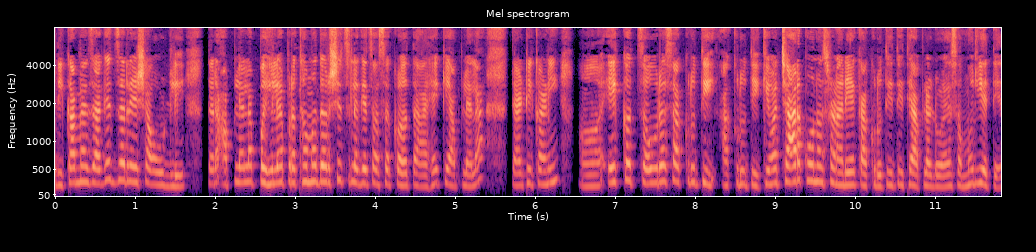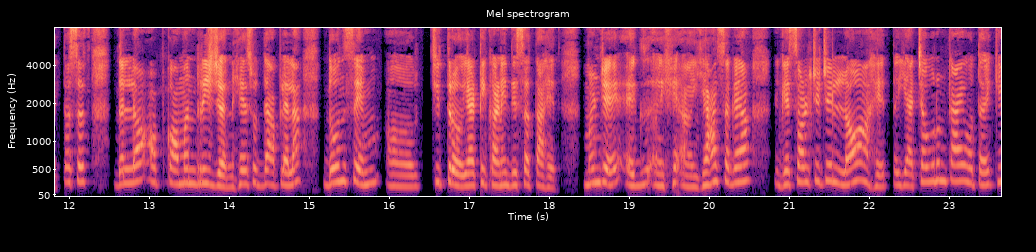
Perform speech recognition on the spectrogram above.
रिकाम्या जागेत जर रेषा ओढली तर आपल्याला पहिल्या प्रथमदर्शीच लगेच असं कळतं आहे की आपल्याला त्या ठिकाणी एक चौरस आकृती आकृती किंवा चार कोण असणारी एक आकृती तिथे आपल्या डोळ्यासमोर येते. तसंच the law of common reason हे सुद्धा आपल्याला दोन सेम चित्र या ठिकाणी दिसत आहेत. म्हणजे एक्झ ह्या सगळ्या गेसॉल्टचे जे लॉ आहेत तर याच्यावरून काय होतं? आहे की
